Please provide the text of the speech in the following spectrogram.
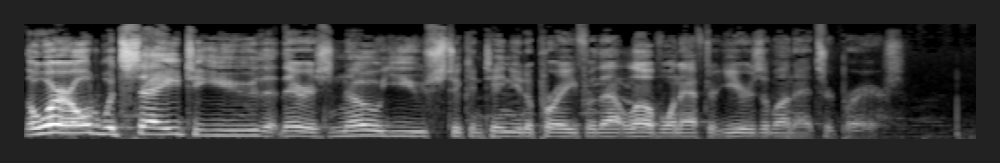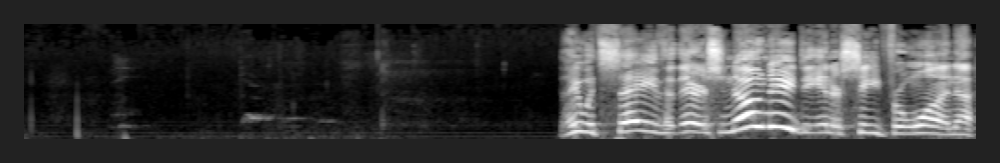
The world would say to you that there is no use to continue to pray for that loved one after years of unanswered prayers. Would say that there is no need to intercede for one uh,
